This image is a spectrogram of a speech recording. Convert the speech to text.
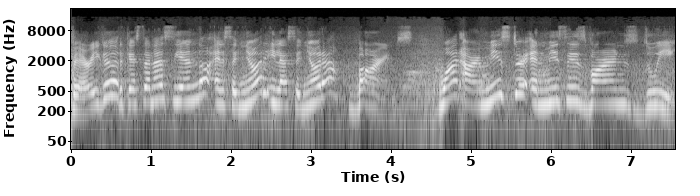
Very good. ¿Qué están haciendo el señor y la señora Barnes? What are Mr. and Mrs. Barnes doing?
